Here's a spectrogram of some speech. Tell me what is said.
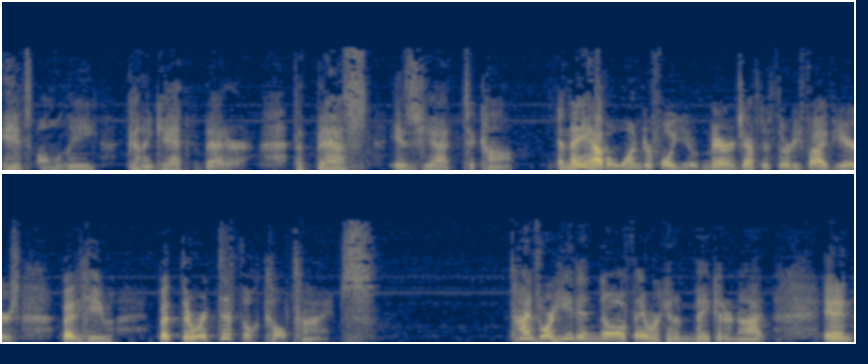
it's only gonna get better. The best is yet to come. And they have a wonderful marriage after 35 years. But he, but there were difficult times. Times where he didn't know if they were gonna make it or not. And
